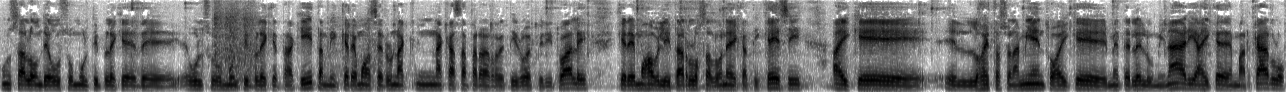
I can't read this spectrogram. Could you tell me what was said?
un salón de uso múltiple que, de uso múltiple que está aquí, también queremos hacer una, una casa para retiros espirituales, queremos habilitar los salones de catequesis, hay que los estacionamientos, hay que meterle luminaria, hay que demarcarlo,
